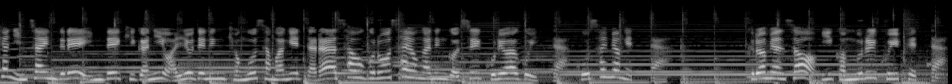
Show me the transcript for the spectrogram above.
현 임차인들의 임대 기간이 완료되는 경우 상황에 따라 사옥으로 사용하는 것을 고려하고 있다. 고 설명했다. 그러면서 이 건물을 구입했다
